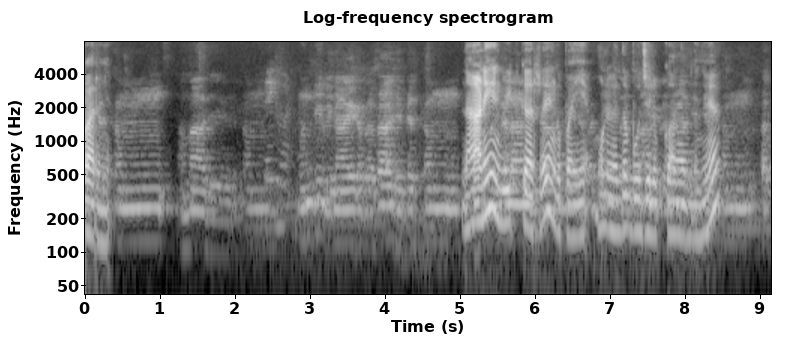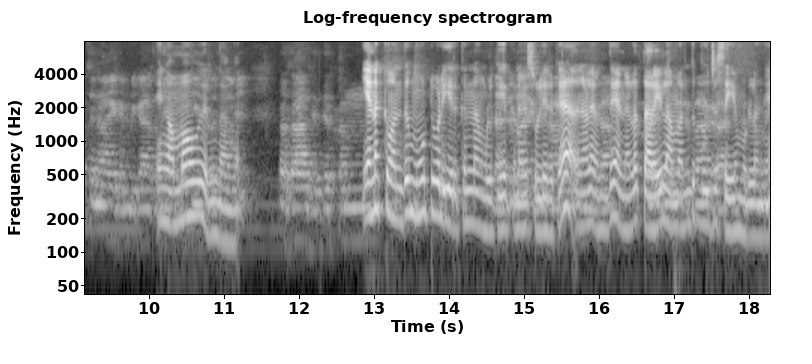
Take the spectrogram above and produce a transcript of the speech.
பாருங்க. நானே எங்கள் வீட்டுக்காரரு எங்கள் பையன். மூணு பேர் தான் பூஜையில் உட்காந்துருந்தேங்க எங்கள் அம்மாவும் இருந்தாங்க. எனக்கு வந்து மூட்டு வலி இருக்குன்னு நான் உங்களுக்கு ஏற்கனவே சொல்லியிருக்கேன். அதனால் வந்து என்னால் தரையில் அமர்ந்து பூஜை செய்ய முடியலங்க.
